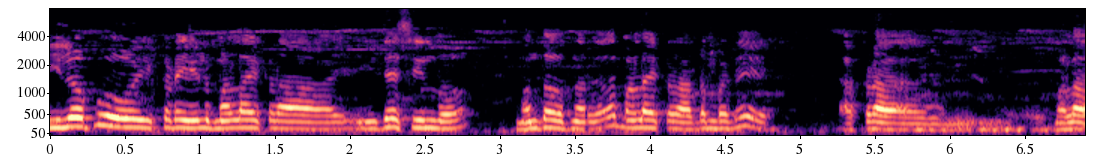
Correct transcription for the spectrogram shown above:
ఈలోపు ఇక్కడ వీళ్ళు మళ్ళీ ఇక్కడ ఇదే సీన్లో మందు అవుతున్నారు కదా మళ్ళీ ఇక్కడ అడ్డం పడి అక్కడ మళ్ళీ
